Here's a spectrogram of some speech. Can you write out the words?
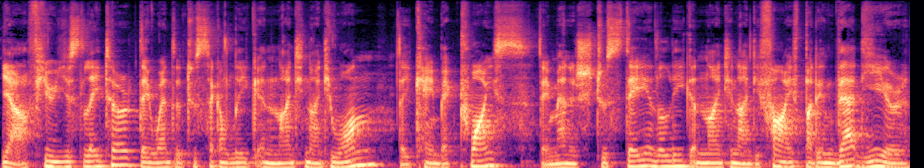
Yeah, a few years later, they went into second league in 1991. They came back twice. They managed to stay in the league in 1995. But in that year,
